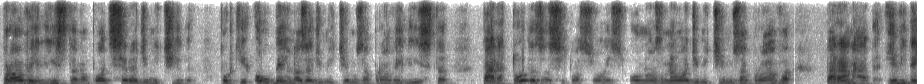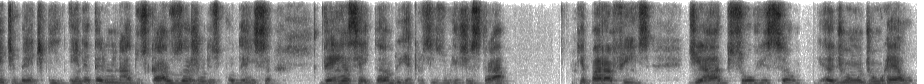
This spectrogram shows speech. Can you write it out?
Prova ilícita não pode ser admitida, porque ou bem nós admitimos a prova ilícita para todas as situações, ou nós não admitimos a prova para nada. Evidentemente que, em determinados casos, a jurisprudência vem aceitando, e é preciso registrar, que para fins de absolvição eh, de um, de um réu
